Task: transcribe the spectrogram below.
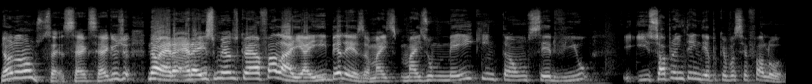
Não, não, não, segue, segue o... Não, era, era isso mesmo que eu ia falar. E aí, beleza, mas, mas o Make, então, serviu... E, e só para eu entender, porque você falou,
